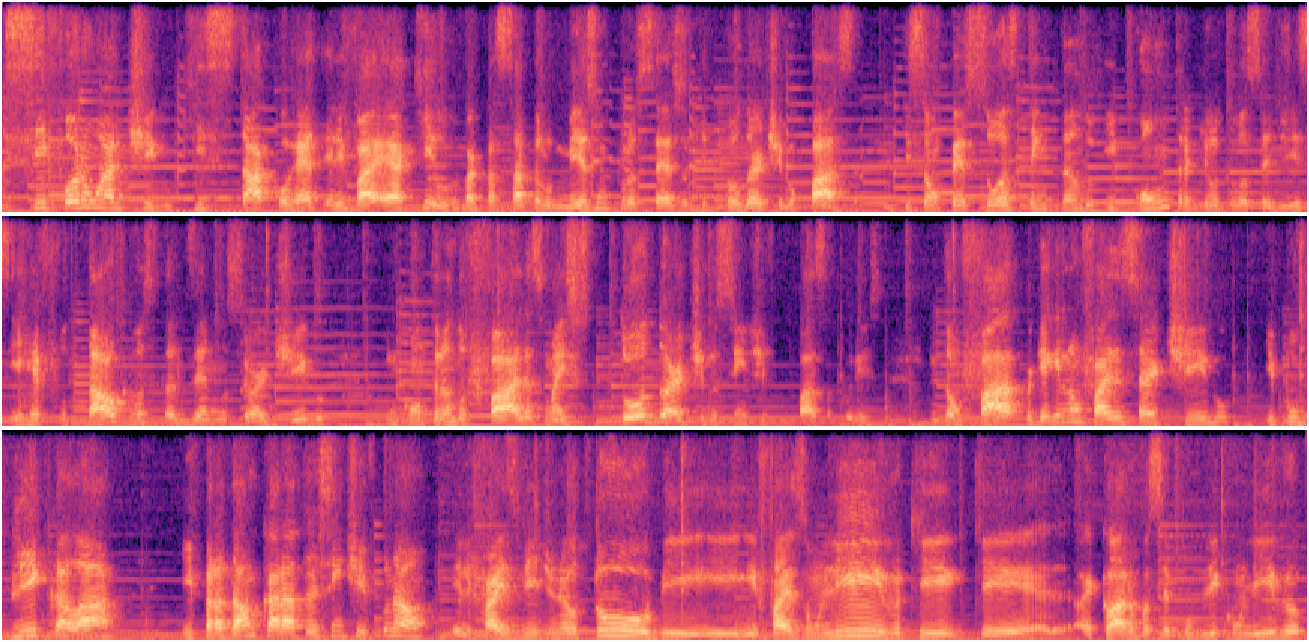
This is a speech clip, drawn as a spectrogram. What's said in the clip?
Se for um artigo que está correto, ele vai é aquilo, vai passar pelo mesmo processo que todo artigo passa, que são pessoas tentando ir contra aquilo que você disse e refutar o que você está dizendo no seu artigo, encontrando falhas, mas todo artigo científico passa por isso. Então, por que ele não faz esse artigo e publica lá e para dar um caráter científico, não. Ele faz vídeo no YouTube e, e, faz um livro que, que, é claro, você publica um livro,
